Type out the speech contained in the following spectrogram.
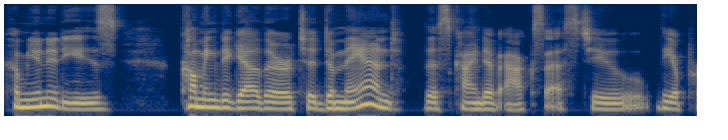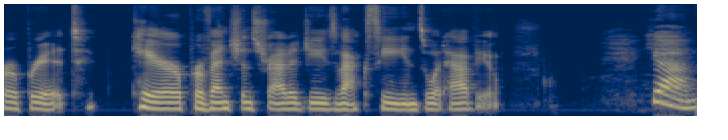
communities coming together to demand this kind of access to the appropriate care prevention strategies vaccines what have you. Yeah.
